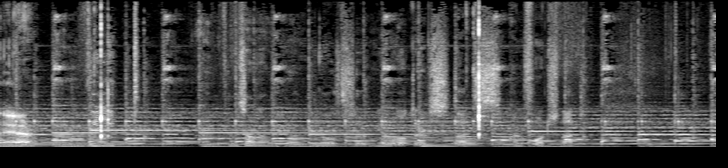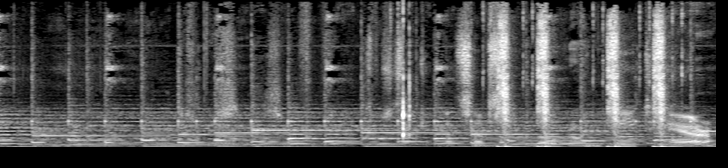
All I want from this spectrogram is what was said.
There. Wheat. On the also near waters. That's unfortunate. Let's have some low growing wheat here.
